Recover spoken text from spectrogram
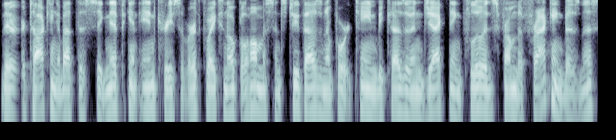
They're talking about the significant increase of earthquakes in Oklahoma since 2014 because of injecting fluids from the fracking business.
